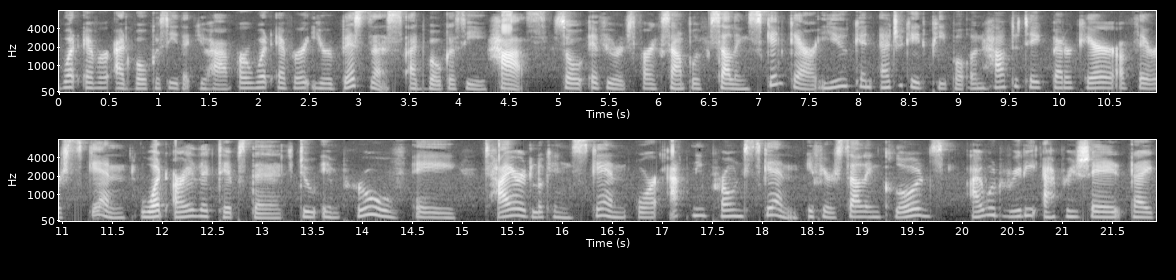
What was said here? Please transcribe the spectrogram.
whatever advocacy that you have or whatever your business advocacy has. So if you're, for example, selling skincare, you can educate people on how to take better care of their skin. What are the tips that to improve a tired looking skin or acne prone skin. If you're selling clothes, I would really appreciate like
